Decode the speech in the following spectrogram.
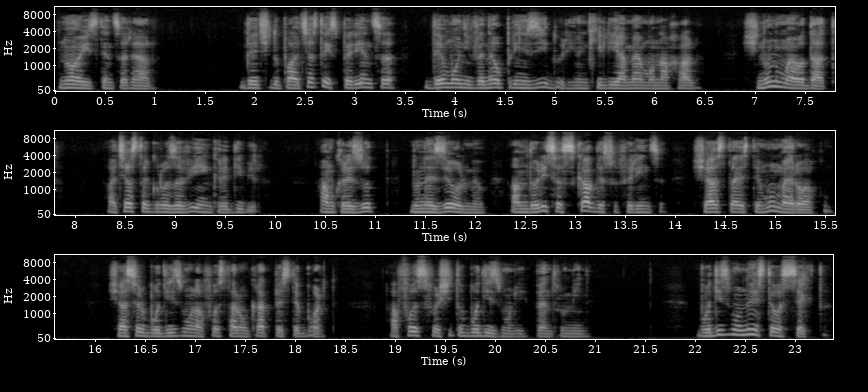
nu au existență reală. Deci, după această experiență, demonii veneau prin ziduri în chilia mea monahală. Și nu numai odată. Această grozăvie incredibilă. Am crezut, Dumnezeul meu, am dorit să scap de suferință și asta este mult mai rău acum. Și astfel budismul a fost aruncat peste bord. A fost sfârșitul budismului pentru mine. Budismul nu este o sectă.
